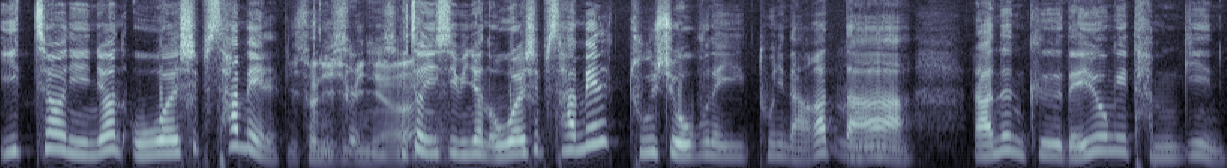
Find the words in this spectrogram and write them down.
2002년 5월 13일 2022년. 2022년 5월 13일 2시 5분에 이 돈이 나갔다라는 그 내용이 담긴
